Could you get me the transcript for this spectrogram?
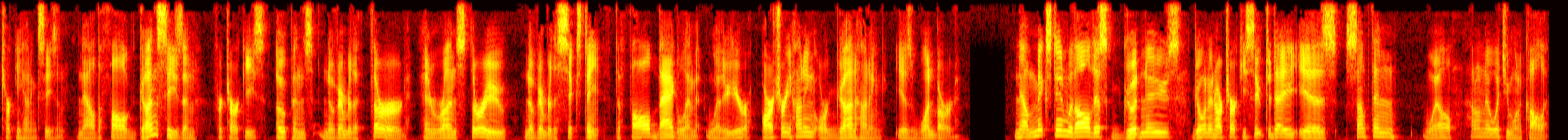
turkey hunting season. Now, the fall gun season for turkeys opens November the 3rd and runs through November the 16th. The fall bag limit, whether you're archery hunting or gun hunting, is one bird. Now, mixed in with all this good news going in our turkey soup today is something, well, I don't know what you want to call it,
